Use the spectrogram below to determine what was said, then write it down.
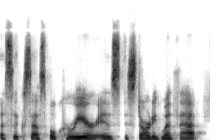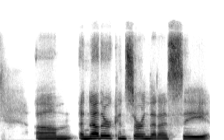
a successful career is, is starting with that. Um, another concern that i see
